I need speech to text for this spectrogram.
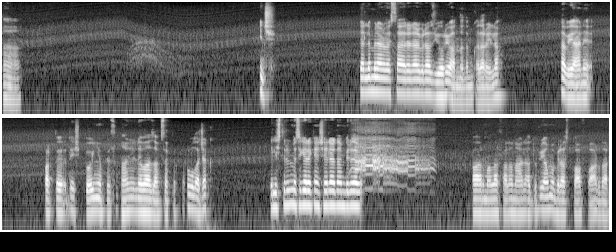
Ha. İlginç. Güncellemeler vesaireler biraz yoruyor anladığım kadarıyla. Tabii yani farklı değişik bir oyun yapıyorsun. Haliyle bazı aksaklıklar olacak. Geliştirilmesi gereken şeylerden biri de bağırmalar falan hala duruyor ama biraz tuhaf bağırdılar.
